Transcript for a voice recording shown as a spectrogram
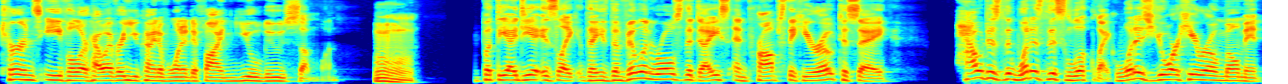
turns evil or however you kind of want to define you lose someone Mm. but the idea is like the the villain rolls the dice and prompts the hero to say how does the what does this look like what is your hero moment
